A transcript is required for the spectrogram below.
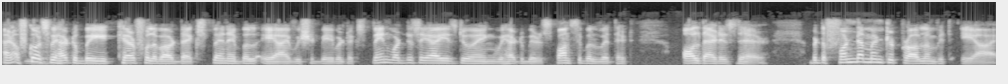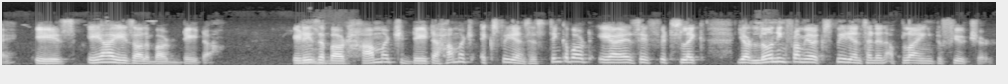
And of course, we have to be careful about the explainable AI. We should be able to explain what this AI is doing. We have to be responsible with it. All that is there. But the fundamental problem with AI is AI is all about data. It is hmm. about how much data, how much experiences. Think about AI as if it's like you're learning from your experience and then applying to future.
